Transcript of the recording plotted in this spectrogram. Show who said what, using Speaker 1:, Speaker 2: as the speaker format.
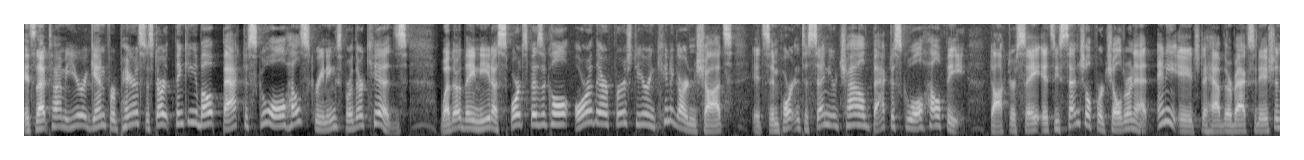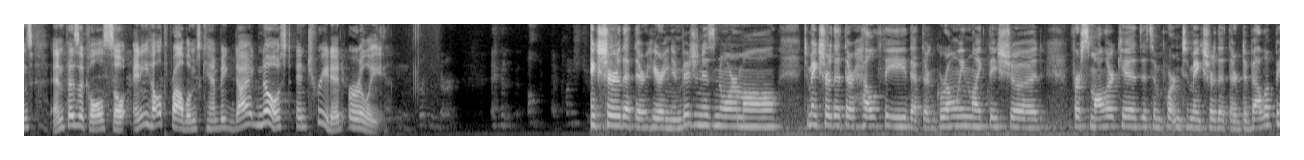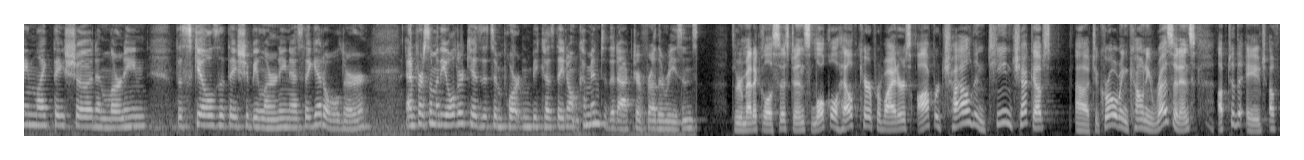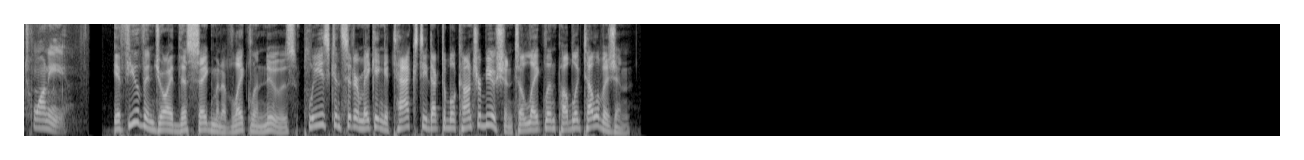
Speaker 1: It's that time of year again for parents to start thinking about back to school health screenings for their kids. Whether they need a sports physical or their first year in kindergarten shots, it's important to send your child back to school healthy. Doctors say it's essential for children at any age to have their vaccinations and physicals so any health problems can be diagnosed and treated early.
Speaker 2: Make sure that their hearing and vision is normal, to make sure that they're healthy, that they're growing like they should. For smaller kids, it's important to make sure that they're developing like they should and learning the skills that they should be learning as they get older. And for some of the older kids, it's important because they don't come into the doctor for other reasons.
Speaker 1: Through medical assistance, local healthcare providers offer child and teen checkups uh, to Crow Wing County residents up to the age of 20.
Speaker 3: If you've enjoyed this segment of Lakeland News, please consider making a tax-deductible contribution to Lakeland Public Television.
